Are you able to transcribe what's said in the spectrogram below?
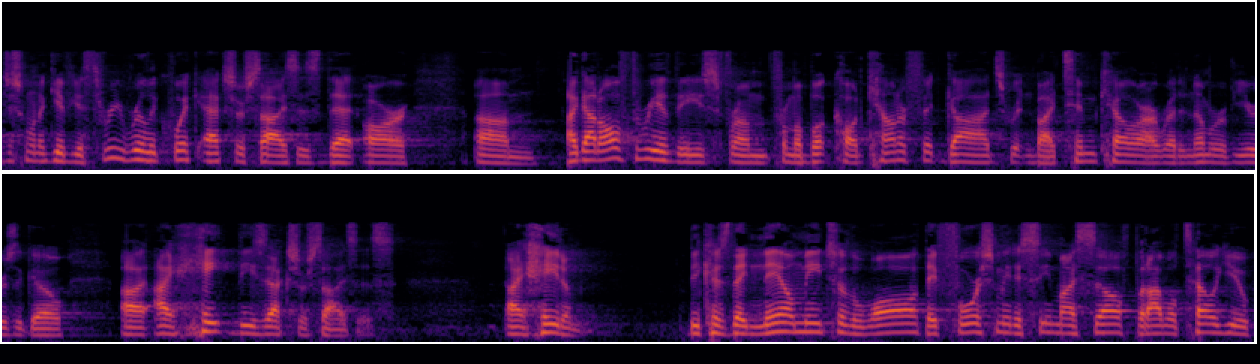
just want to give you three really quick exercises that are. Um, I got all three of these from, from a book called Counterfeit Gods, written by Tim Keller. I read a number of years ago. Uh, I hate these exercises. I hate them because they nail me to the wall. They force me to see myself. But I will tell you,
